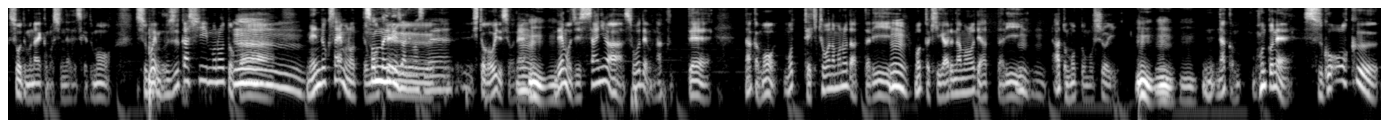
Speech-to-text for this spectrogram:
そうでもないかもしれないですけどもすごい難しいものとかうん。面倒くさいものってそん思ってなイメージありますね。る人が多いですよね。うん。うんうん。でも実際にはそうでもなくってなんかもうもっと適当なものだったり、うん。もっと気軽なものであったり、うんうん。あともっと面白い。なんか本当ねすごく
